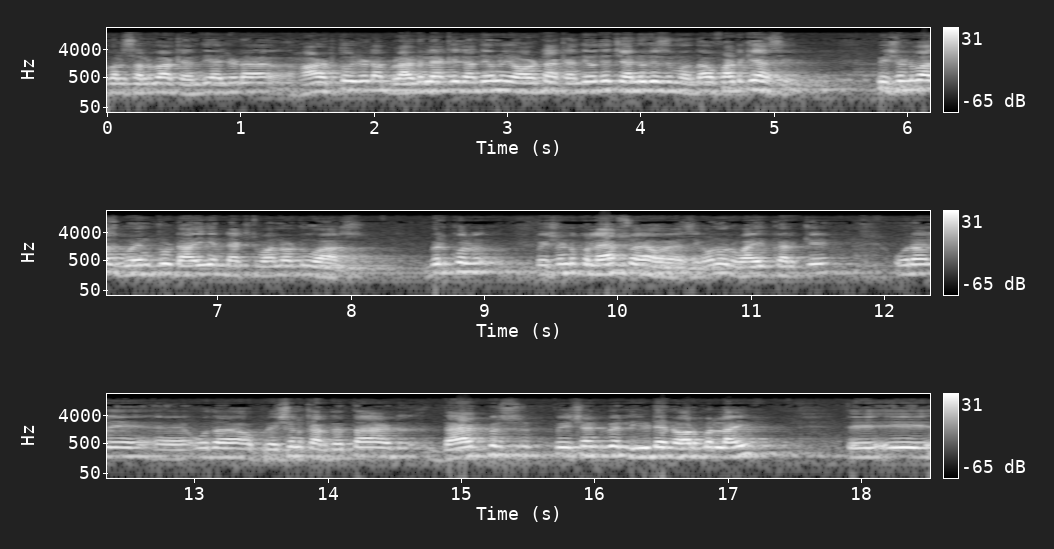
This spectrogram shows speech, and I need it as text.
ਵਲਸਲਵਾ ਕਹਿੰਦੇ ਆ, ਜਿਹੜਾ ਹਾਰਟ ਤੋਂ ਜਿਹੜਾ ਬਲੱਡ ਲੈ ਕੇ ਜਾਂਦੇ ਉਹਨੂੰ ਆਰਟਾ ਕਹਿੰਦੇ ਉਹਦੇ ਚ ਹੁੰਦਾ, ਉਹ ਫਟ ਗਿਆ ਸੀ। Patient was going to die in next 1 or 2 hours ਬਿਲਕੁਲ ਪੇਸ਼ੈਂਟ ਕੋਲੈਪਸ ਹੋਇਆ ਹੋਇਆ ਸੀ। ਉਹਨੂੰ ਰਿਵਾਈਵ ਕਰਕੇ ਉਹਨਾਂ ਨੇ ਉਹਦਾ ਆਪਰੇਸ਼ਨ ਕਰ ਦਿੱਤਾ and that patient will lead a normal life ਤੇ ਇਹ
